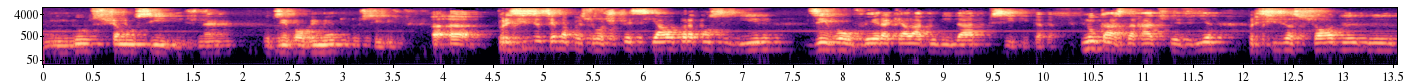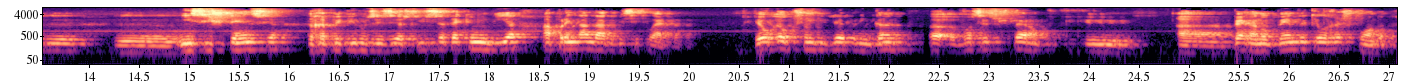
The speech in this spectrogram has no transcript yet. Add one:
em chamam cílios, né? O desenvolvimento dos cílios. Uh, precisa ser uma pessoa especial para conseguir desenvolver aquela habilidade psíquica. No caso da radiestesia, precisa só de, de, de, de, insistência, de repetir os exercícios até que um dia aprenda a andar de bicicleta. Eu, eu costumo dizer, brincando, uh, vocês esperam que uh, pega no pêndulo que ele responda.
